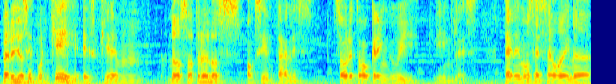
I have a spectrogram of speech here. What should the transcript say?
Pero yo sé por qué, es que mm, nosotros los occidentales, sobre todo gringo y, y inglés, tenemos esa vaina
